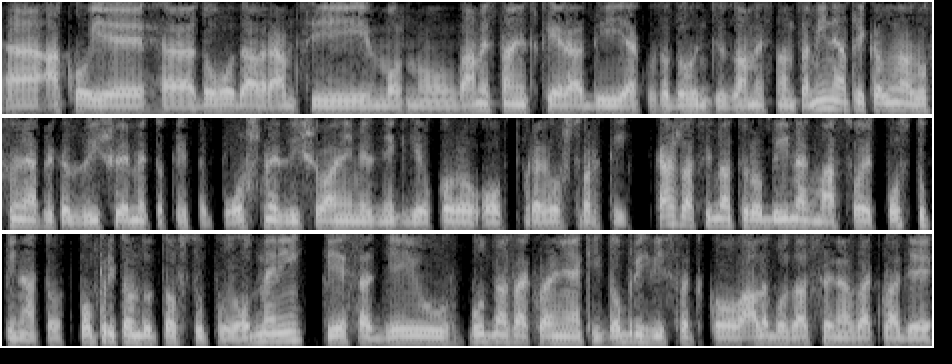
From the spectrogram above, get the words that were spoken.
ako je e, dohoda v rámci možno zamestnaneckej rady, ako sa dohodnúť s zamestnancami. My napríklad u nás vo firme napríklad zvyšujeme takéto plošné zvyšovanie miest niekde okolo od 1. štvrtý. Každá firma to robí inak, má svoje postupy na to. Popri tom do toho vstupujú odmeny, tie sa dejú buď na základe nejakých dobrých výsledkov, alebo zase na základe e,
